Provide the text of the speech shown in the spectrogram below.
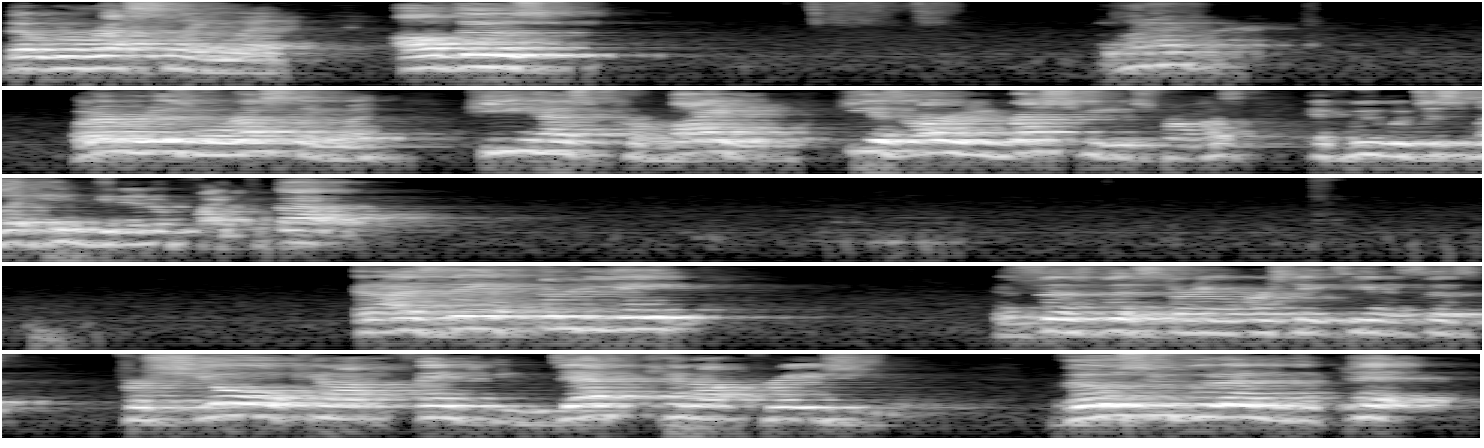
that we're wrestling with, all those, whatever, whatever it is we're wrestling with, he has provided, he has already rescued us from us if we would just let him get in and fight the battle. In Isaiah 38, it says this, starting in verse 18, it says, For Sheol cannot thank you, death cannot praise you. Those who go down to the pit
